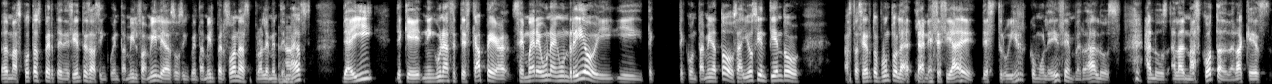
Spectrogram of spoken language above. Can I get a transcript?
las mascotas pertenecientes a 50 mil familias o 50 mil personas, probablemente más. De ahí, de que ninguna se te escape, ah, se muere una en un río y, te, te, contamina todo. O sea, yo sí entiendo hasta cierto punto la, necesidad de destruir, como le dicen, ¿verdad? A, los, a, los, a las mascotas, ¿verdad? Que es,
